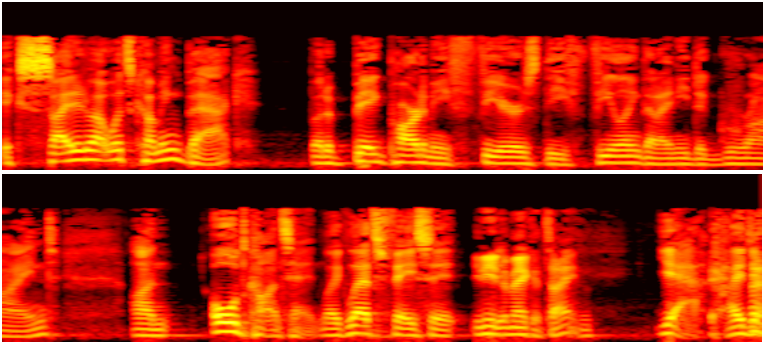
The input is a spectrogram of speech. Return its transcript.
excited about what's coming back, but a big part of me fears the feeling that I need to grind on old content. Like, let's face it, You need to make a Titan. yeah, I do.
